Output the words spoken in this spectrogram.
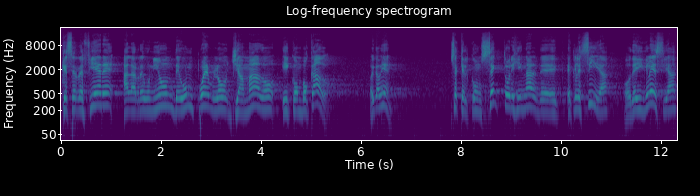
que se refiere a la reunión de un pueblo llamado y convocado. Oiga bien, o sea que el concepto original de eclesía o de iglesia,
